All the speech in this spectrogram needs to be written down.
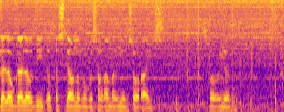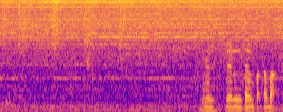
galaw-galaw dito tas daw nagugas ng kamay. Yun sore eyes so yun. Yan meron tayong pataba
